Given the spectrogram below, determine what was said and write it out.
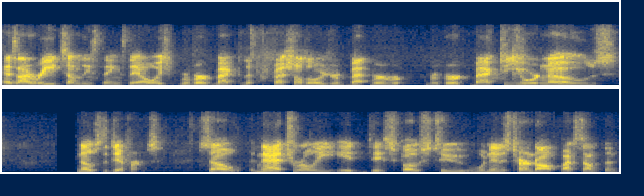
as I read some of these things, they always revert back to the professionals. Always revert back, revert back to your nose knows the difference. So naturally, it is supposed to when it is turned off by something,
